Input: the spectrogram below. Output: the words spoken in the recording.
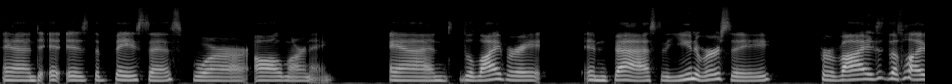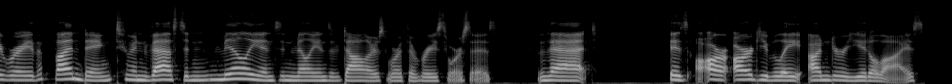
And it is the basis for all learning. And the library invests, the university provides the library the funding to invest in millions and millions of dollars worth of resources that is are arguably underutilized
